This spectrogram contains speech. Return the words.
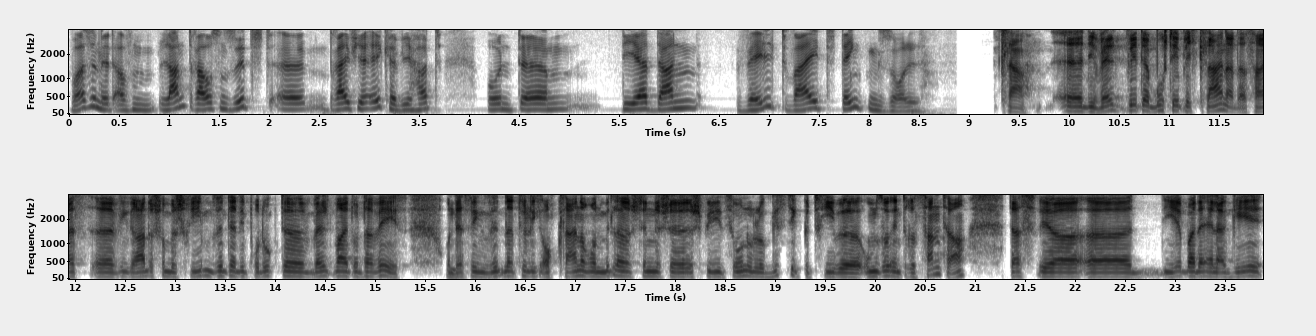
weiß ich nicht, auf dem Land draußen sitzt, äh, drei, vier LKW hat und ähm, der dann weltweit denken soll. Klar, äh, die Welt wird ja buchstäblich kleiner. Das heißt, äh, wie gerade schon beschrieben, sind ja die Produkte weltweit unterwegs. Und deswegen sind natürlich auch kleinere und mittelständische Speditionen und Logistikbetriebe umso interessanter, dass wir äh, hier bei der LAG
